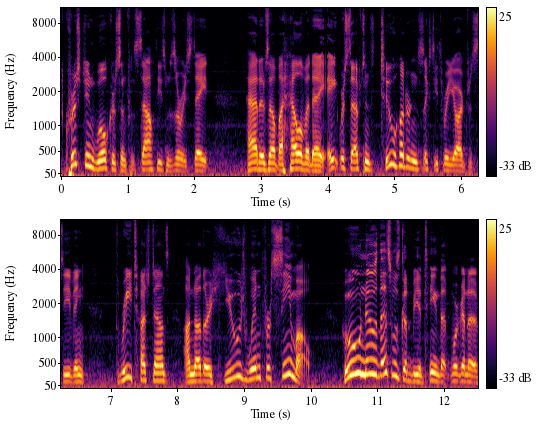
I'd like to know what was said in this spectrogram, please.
Kristian Wilkerson from Southeast Missouri State had himself a hell of a day. Eight receptions, 263 yards receiving, three touchdowns. Another huge win for SEMO. Who knew this was going to be a team that we're gonna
